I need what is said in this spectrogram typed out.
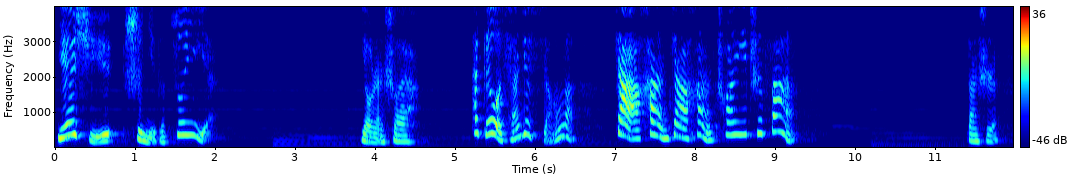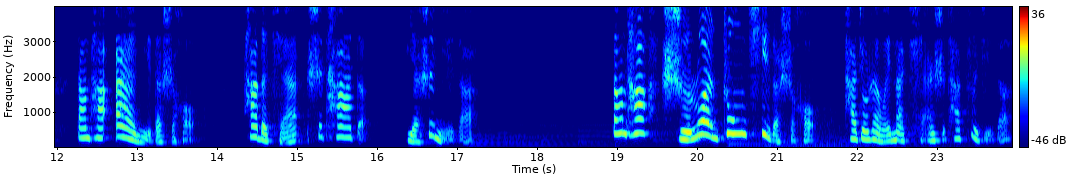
也许是你的尊严。有人说呀，他给我钱就行了，嫁汉嫁汉，穿衣吃饭。但是当他爱你的时候，他的钱是他的，也是你的。当他始乱终弃的时候，他就认为那钱是他自己的，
